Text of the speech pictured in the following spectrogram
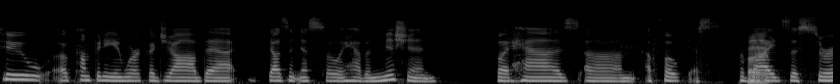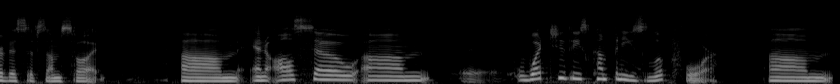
to a company and work a job that doesn't necessarily have a mission, but has um, a focus, provides a service of some sort. Um, and also, um, what do these companies look for? Um,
